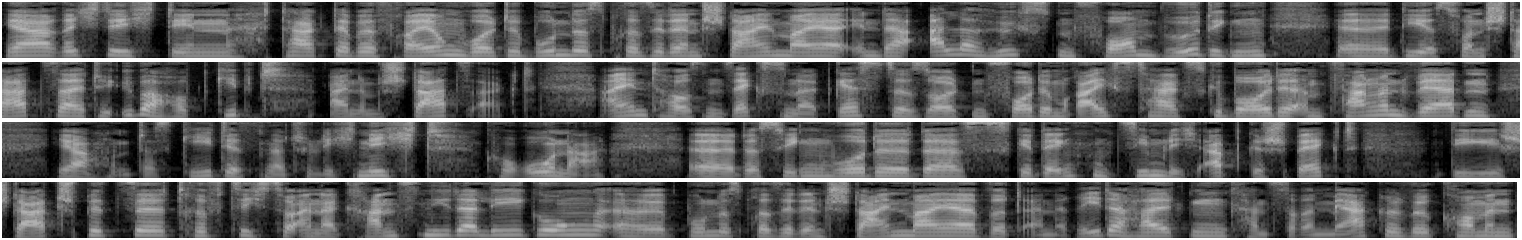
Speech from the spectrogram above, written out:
Ja, richtig. Den Tag der Befreiung wollte Bundespräsident Steinmeier in der allerhöchsten Form würdigen, äh, die es von Staatsseite überhaupt gibt, einem Staatsakt. 1600 Gäste sollten vor dem Reichstagsgebäude empfangen werden. Ja, und das geht jetzt natürlich nicht. Corona. Äh, deswegen wurde das Gedenken ziemlich abgespeckt. Die Staatsspitze trifft sich zu einer Kranzniederlegung. Äh, Bundespräsident Steinmeier wird eine Rede halten, Kanzlerin Merkel willkommen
